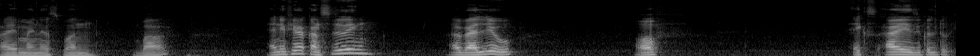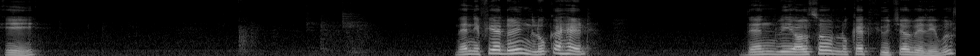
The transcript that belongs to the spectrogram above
i minus 1 bar. And if you are considering a value of x i is equal to a, then if you are doing look ahead, then we also look at future variables.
